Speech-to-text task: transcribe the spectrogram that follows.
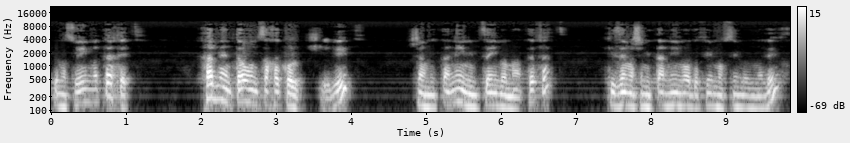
הם עשויים מתכת. אחד מהם טעון סך הכל שלילית, כשהמטענים נמצאים במעטפת, כי זה מה שמטענים עודפים עושים במוליך.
